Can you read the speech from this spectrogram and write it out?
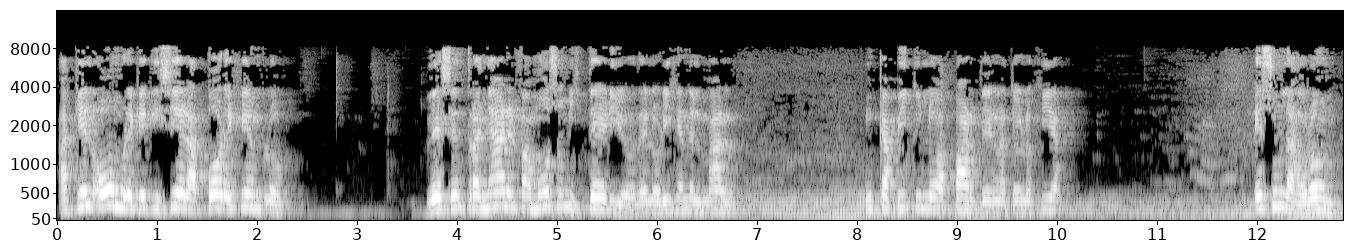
Aquel hombre que quisiera, por ejemplo, desentrañar el famoso misterio del origen del mal, un capítulo aparte en la teología, es un ladrón.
